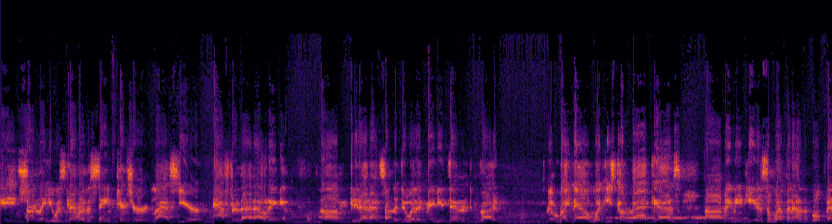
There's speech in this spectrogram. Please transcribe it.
he, certainly he was never the same pitcher last year after that outing, and um, maybe that had something to do with it. Maybe it didn't, but right now what he's come back as. Um, I mean, he is a weapon out of the bullpen,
